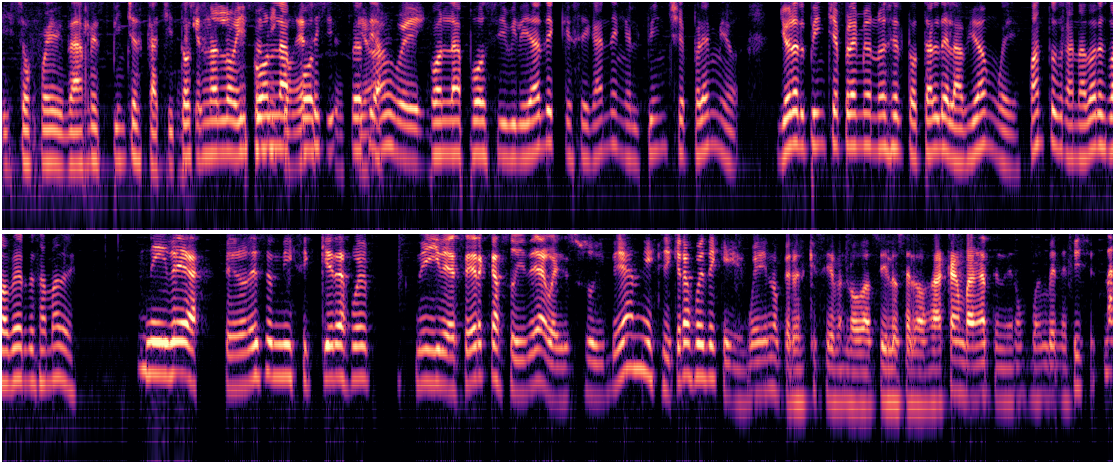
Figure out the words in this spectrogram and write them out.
hizo fue darles pinches Es cachitos que no lo hizo con ni la con posi- con la posibilidad de que se ganen el pinche premio. Y ahora el pinche premio no es el total del avión, güey. ¿Cuántos ganadores va a haber de esa madre? Ni idea, pero eso ni siquiera fue ni de cerca su idea, güey. Su idea ni siquiera fue de que, bueno, pero es que se lo, si lo, se lo sacan van a tener un buen beneficio. Nah,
